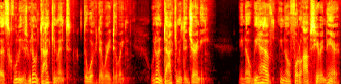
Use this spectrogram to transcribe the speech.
as school leaders, we don't document the work that we're doing. We don't document the journey. You know, we have, you know, photo ops here and there,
